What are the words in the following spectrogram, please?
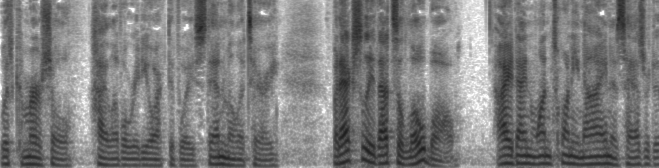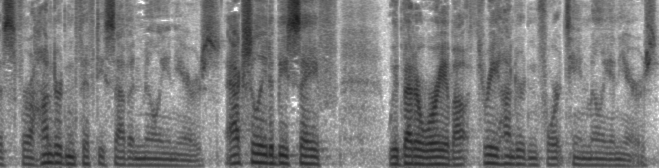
with commercial high-level radioactive waste and military. But actually, that's a low ball. Iodine 129 is hazardous for 157 million years. Actually, to be safe, we'd better worry about 314 million years.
